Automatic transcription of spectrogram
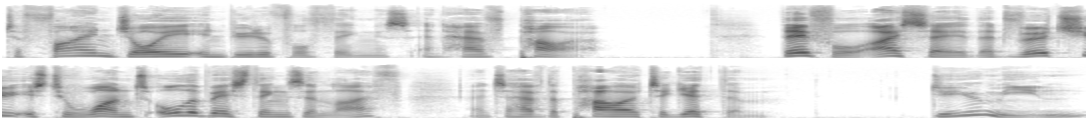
to find joy in beautiful things and have power. Therefore, I say that virtue is to want all the best things in life and to have the power to get them. Do you mean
